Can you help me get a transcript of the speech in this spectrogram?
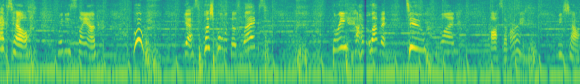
exhale when you slam. Woo! Yes, push pull with those legs. Three, I love it. Two, one. Awesome. All right. Beach towel.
